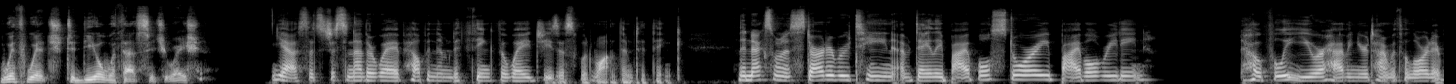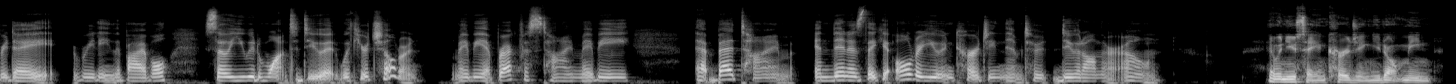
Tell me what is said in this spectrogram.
with which to deal with that situation. Yes, it's just another way of helping them to think the way Jesus would want them to think. The next one is start a routine of daily Bible story, Bible reading. Hopefully, you are having your time with the Lord every day reading the Bible. So, you would want to do it with your children, maybe at breakfast time, maybe at bedtime, and then as they get older, you encouraging them to do it on their own. And when you say encouraging, you don't mean,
